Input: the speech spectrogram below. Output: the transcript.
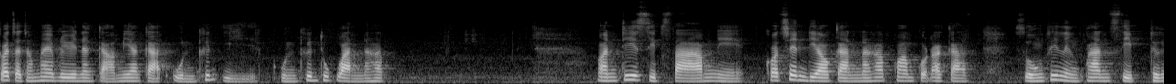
ก็จะทำให้บริเวณดังกล่าวมีอากาศอุ่นขึ้นอีก อุ่นขึ้นทุกวันนะครับ วันที่ 13 นี่ก็เช่นเดียวกันนะครับ ความกดอากาศสูงที่ 1,010 ถึง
